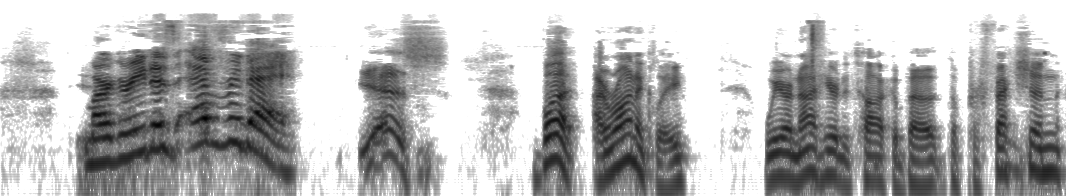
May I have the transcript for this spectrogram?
Margaritas every day. Yes. But ironically, we are not here to talk about the perfection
